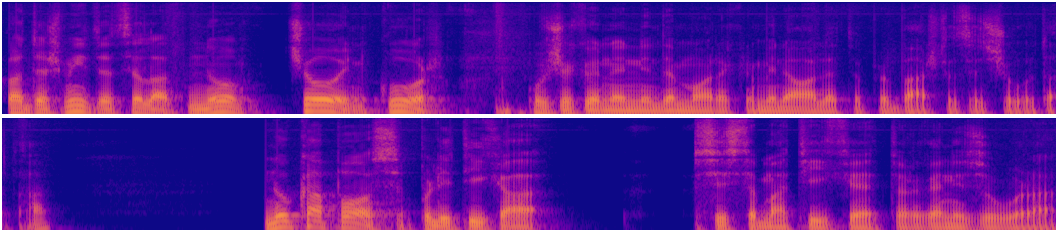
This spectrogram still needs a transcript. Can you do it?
Ka dëshmi të cilat nuk çojnë kurr UÇK-në n'një ndërmarrje kriminale të përbashkët si quhet ato. Nuk ka pasë politika sistematike të organizuara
